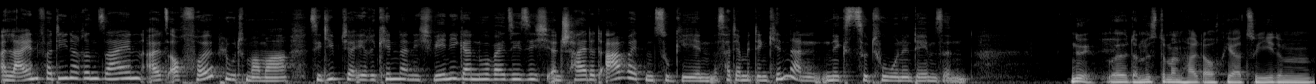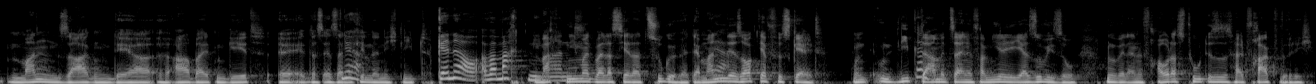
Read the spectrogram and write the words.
Alleinverdienerin sein als auch Vollblutmama. Sie liebt ja ihre Kinder nicht weniger, nur weil sie sich entscheidet, arbeiten zu gehen. Das hat ja mit den Kindern nichts zu tun in dem Sinn. Nö, äh, da müsste man halt auch ja zu jedem Mann sagen, der äh, arbeiten geht, äh, dass er seine Ja. Kinder nicht liebt. Genau, aber macht niemand. Macht niemand, weil das ja dazugehört. Der Mann, Ja. der sorgt ja fürs Geld und, und liebt Genau. damit seine Familie ja sowieso. Nur wenn eine Frau das tut, ist es halt fragwürdig.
